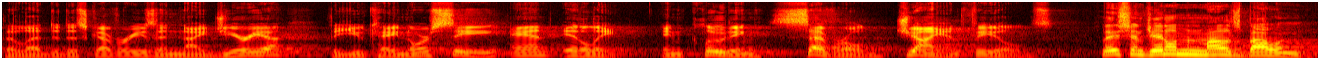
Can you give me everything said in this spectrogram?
that led to discoveries in Nigeria, the UK North Sea, and Italy, including several giant fields. Ladies and gentlemen, Miles Bowen.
